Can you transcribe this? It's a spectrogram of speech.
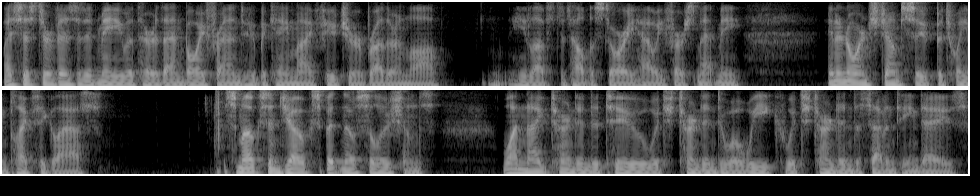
My sister visited me with her then boyfriend, who became my future brother in law. He loves to tell the story how he first met me in an orange jumpsuit between plexiglass. Smokes and jokes, but no solutions. One night turned into two, which turned into a week, which turned into 17 days.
